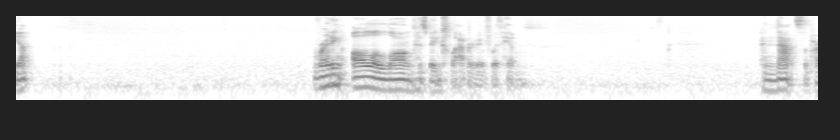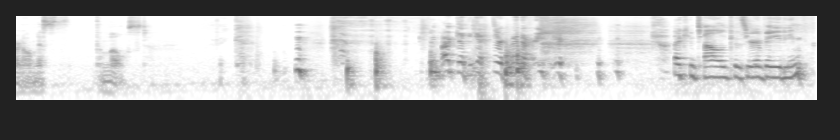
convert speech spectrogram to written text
Yep. Writing all along has been collaborative with him. And that's the part I'll miss the most, I think. You're not going to get through it, are you? I can tell because you're evading.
